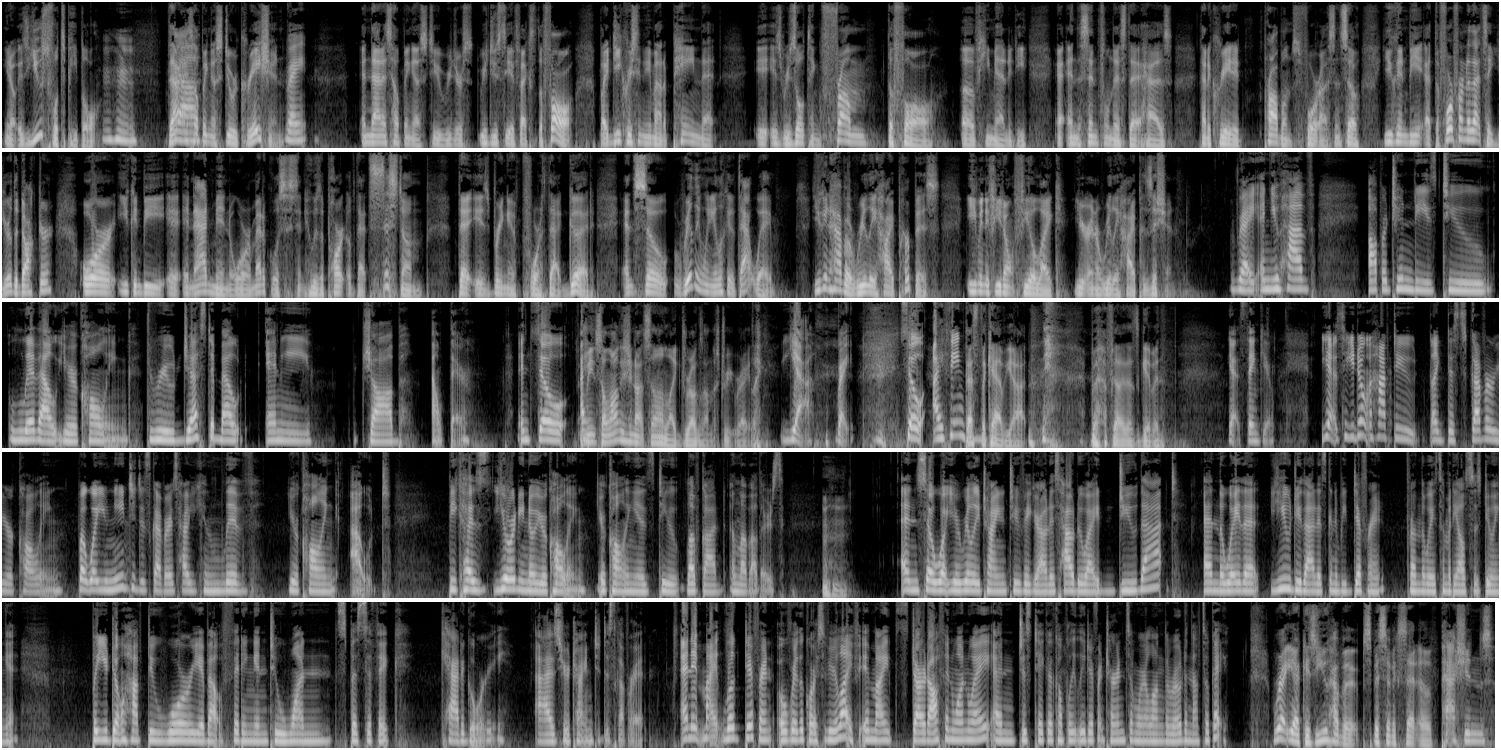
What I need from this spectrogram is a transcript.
you know is useful to people mm-hmm. that yeah. is helping us steward creation right and that is helping us to reduce reduce the effects of the fall by decreasing the amount of pain that is resulting from the fall of humanity and the sinfulness that has kind of created problems for us. And so you can be at the forefront of that, say you're the doctor, or you can be an admin or a medical assistant who is a part of that system that is bringing forth that good. And so, really, when you look at it that way, you can have a really high purpose even if you don't feel like you're in a really high position. Right. And you have opportunities to live out your calling through just about any job out there. And so I mean so long as you're not selling like drugs on the street, right? Like Yeah, right. so I think That's the caveat. but I feel like that's given. Yes, thank you. Yeah, so you don't have to like discover your calling but what you need to discover is how you can live your calling out because you already know your calling. Your calling is to love God and love others. Mm-hmm. And so, what you're really trying to figure out is how do I do that? And the way that you do that is going to be different from the way somebody else is doing it. But you don't have to worry about fitting into one specific category as you're trying to discover it. And it might look different over the course of your life. It might start off in one way and just take a completely different turn somewhere along the road, and that's okay. Right, yeah, because you have a specific set of passions,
